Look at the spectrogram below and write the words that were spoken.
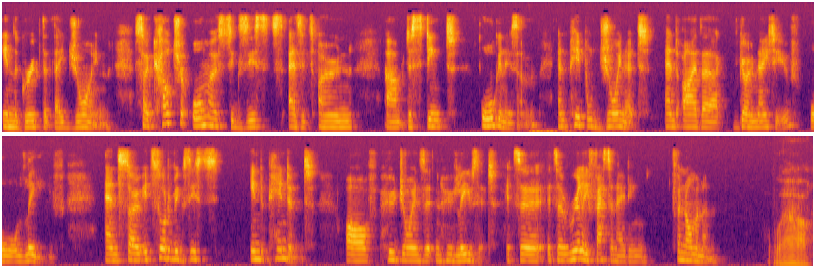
in the group that they join. So culture almost exists as its own um, distinct organism, and people join it and either go native or leave. And so it sort of exists independent of who joins it and who leaves it. It's a it's a really fascinating phenomenon. Wow.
